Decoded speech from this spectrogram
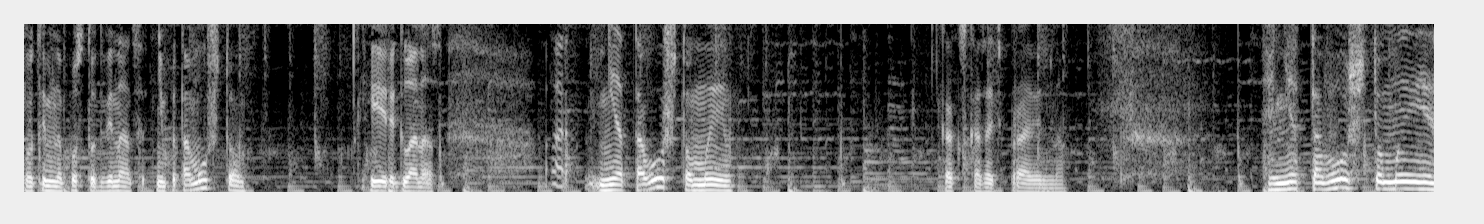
вот именно по 112, не потому, что Эрик Глонас, а не от того, что мы, как сказать правильно – не от того, что мы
